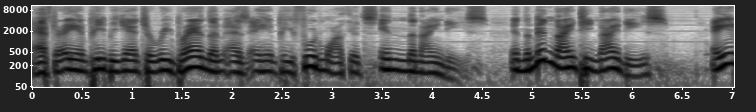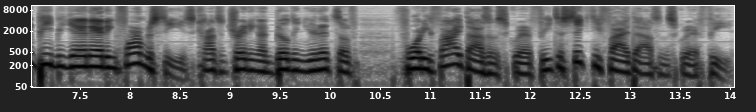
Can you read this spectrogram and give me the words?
after A&P began to rebrand them as A&P Food Markets in the 90s. In the mid 1990s, A&P began adding pharmacies, concentrating on building units of 45,000 square feet to 65,000 square feet.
